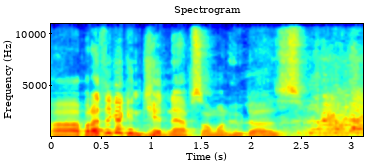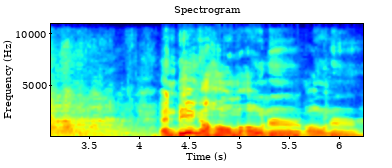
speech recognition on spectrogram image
uh, but I think I can kidnap someone who does. And being a homeowner owner,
